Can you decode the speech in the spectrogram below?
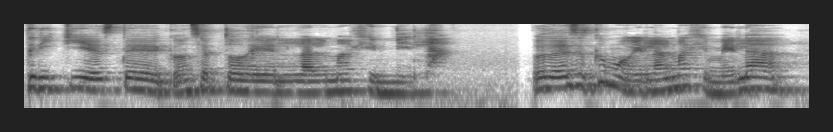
tricky este concepto del alma gemela. O sea, es como el alma gemela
